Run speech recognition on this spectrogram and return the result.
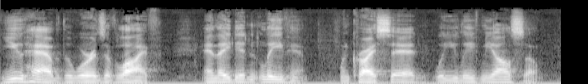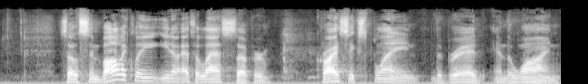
You have the words of life. And they didn't leave him when Christ said, Will you leave me also? So, symbolically, you know, at the Last Supper, Christ explained the bread and the wine,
